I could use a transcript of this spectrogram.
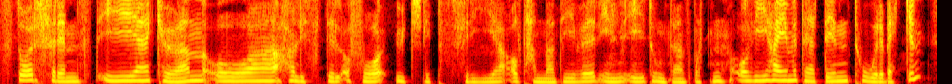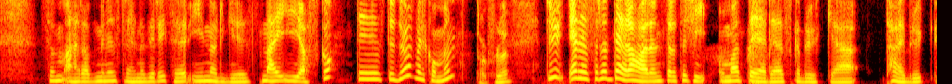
Står fremst i køen og har lyst til å få utslippsfrie alternativer inn i tungtransporten. Og vi har invitert inn Tore Bekken, som er administrerende direktør i, Norges, nei, i Asko, til studio. Velkommen. Takk for det. Du, jeg leser at dere har en strategi om at dere skal bruke, ta i bruk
